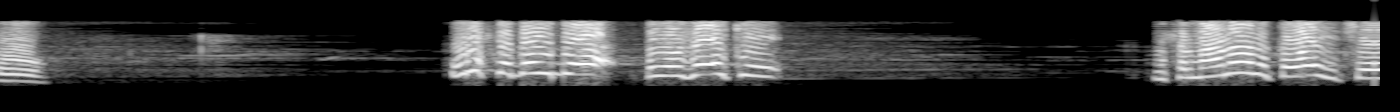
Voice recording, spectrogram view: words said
او وروسته دی بیا په یو ځای کې مسلمانانو ته وایي چې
